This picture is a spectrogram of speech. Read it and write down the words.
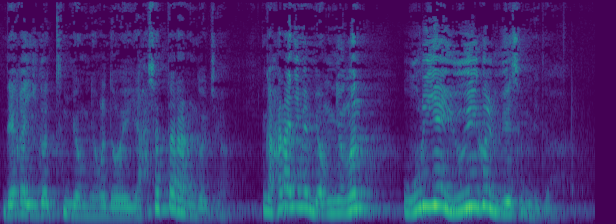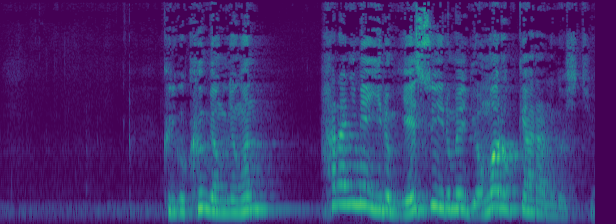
내가 이 같은 명령을 너에게 하셨다라는 거죠. 그러니까 하나님의 명령은 우리의 유익을 위해서입니다. 그리고 그 명령은 하나님의 이름, 예수 이름을 영화롭게 하라는 것이죠.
